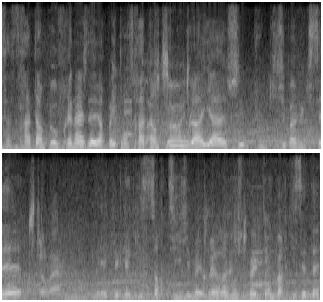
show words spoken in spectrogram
ça se rate un peu au freinage d'ailleurs. Payton se rate un peu. Ou là, il y a, j'ai pas vu qui c'est. Mais il y a quelqu'un qui est sorti. Malheureusement, j'ai pas eu le temps de voir qui c'était.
